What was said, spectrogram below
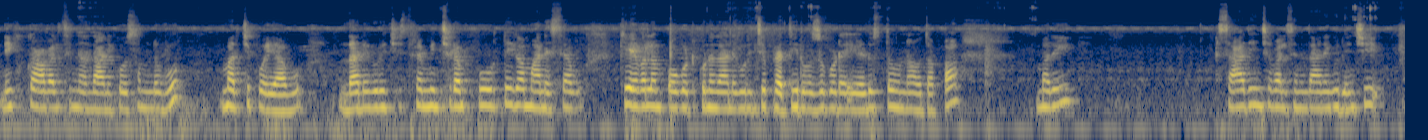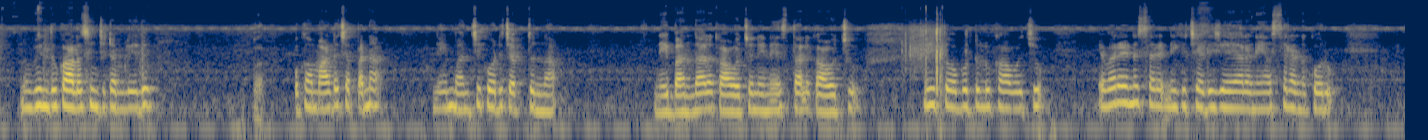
నీకు కావాల్సిన దానికోసం నువ్వు మర్చిపోయావు. దాని గురించి శ్రమించడం పూర్తిగా మానేశావు. కేవలం పోగొట్టుకున్న దాని గురించి ప్రతిరోజు కూడా ఏడుస్తూ ఉన్నావు తప్ప మరి సాధించవలసిన దాని గురించి నువ్వు ఎందుకు ఆలోచించటం లేదు? ఒక మాట చెప్పనా? నీ మంచి కోరి చెప్తున్నా. నీ బంధాలు కావచ్చు నీ నేస్తాలు కావచ్చు నీ తోబుట్టులు కావచ్చు ఎవరైనా సరే నీకు చెడు చేయాలని అస్సలు అనుకోరు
